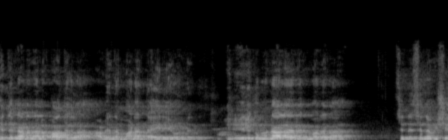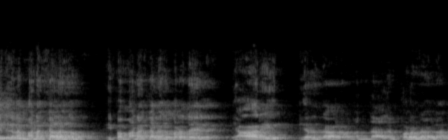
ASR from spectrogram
எது நடந்தாலும் பார்த்துக்கலாம் அப்படின்னு மன தைரியம் வந்தது. இதுக்கு முன்னால் இருக்கும் போதெல்லாம் சின்ன சின்ன விஷயத்துக்கெல்லாம் மனம் கலங்கும். இப்போ மனம் கலங்கப்படுறதே இல்லை. யார் இறந்தாலும் வந்தாலும் பிறந்தாலும்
